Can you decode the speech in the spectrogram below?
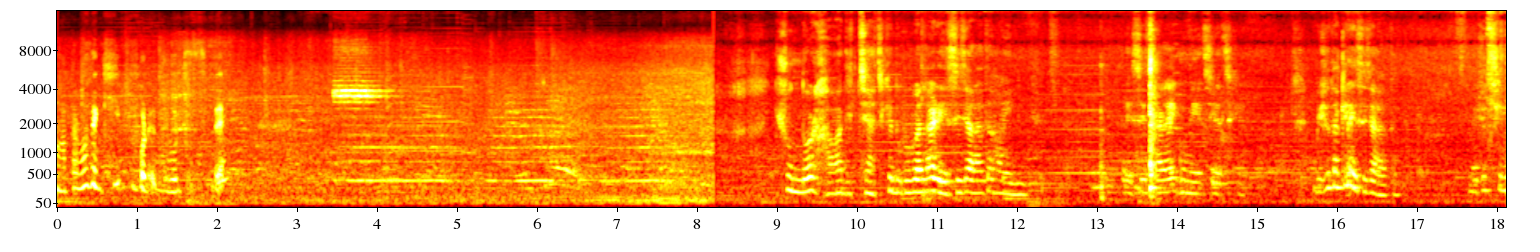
মাথার মধ্যে কি পড়ে ঘুরছে সুন্দর হাওয়া দিচ্ছে। আজকে দুপুরবেলা আর এসি চালাতে হয়নি। এসি ছাড়াই ঘুমিয়েছি আজকে। বিশু থাকলে এসি চালাতো। বিশু ছিল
